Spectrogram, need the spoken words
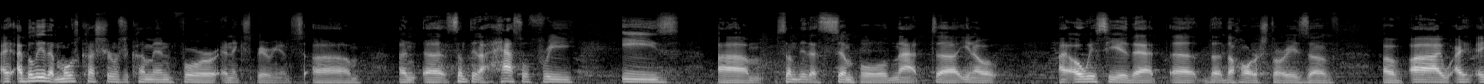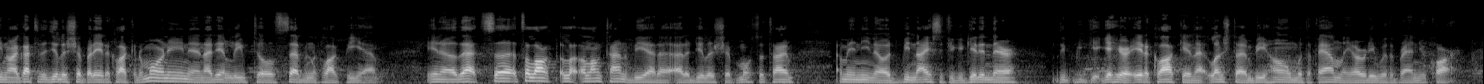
I, I believe that most customers come in for an experience, um, an, uh, something a hassle-free, ease, um, something that's simple, not uh, you know. I always hear that uh, the the horror stories of of I, I you know I got to the dealership at eight o'clock in the morning and I didn't leave till seven o'clock p.m. You know that's uh, it's a long a long time to be at a at a dealership. Most of the time, I mean you know it'd be nice if you could get in there, get here at eight o'clock and at lunchtime be home with the family already with a brand new car.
